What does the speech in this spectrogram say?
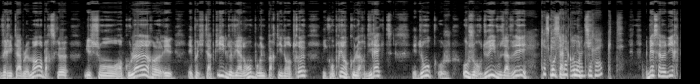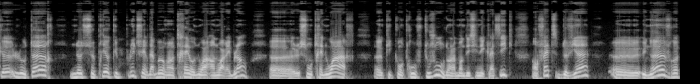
véritablement parce que ils sont en couleur euh, et, petit à petit ils deviendront pour une partie d'entre eux, y compris en couleur directe. Et donc aujourd'hui vous avez qu'est-ce que c'est la couleur directe? Eh bien ça veut dire que l'auteur ne se préoccupe plus de faire d'abord un trait au noir en noir et blanc, euh, son trait noir euh, qu'on trouve toujours dans la bande dessinée classique, en fait devient euh, une œuvre,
